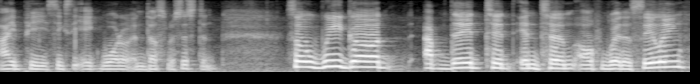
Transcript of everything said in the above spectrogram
IP68 water and dust resistant. So we got updated in terms of weather sealing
